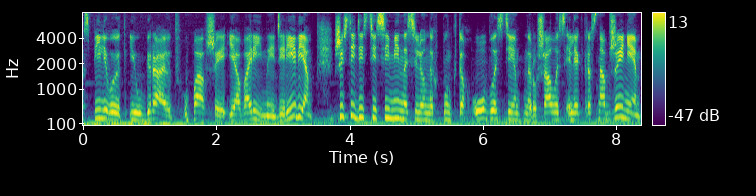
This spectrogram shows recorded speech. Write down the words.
распиливают и убирают упавшие и аварийные деревья. В 67 населенных пунктах области нарушалось электроснабжение.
